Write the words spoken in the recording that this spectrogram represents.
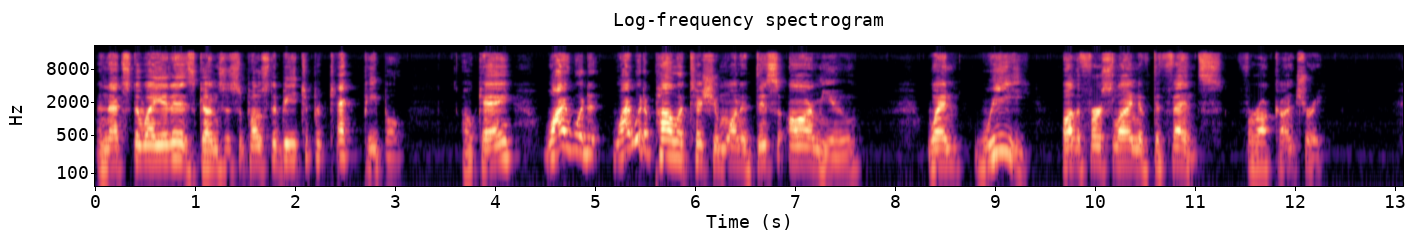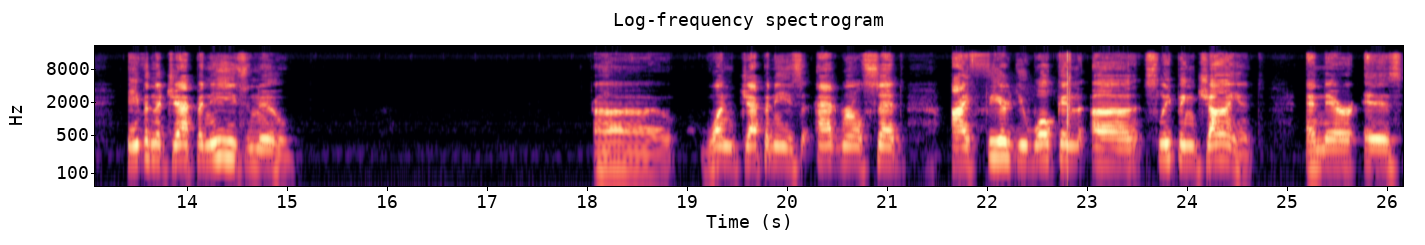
And that's the way it is. Guns are supposed to be to protect people. Okay? Why would why would a politician want to disarm you when we are the first line of defense for our country? Even the Japanese knew. Uh, one Japanese admiral said, I fear you woken a sleeping giant, and there is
